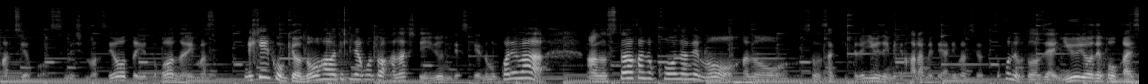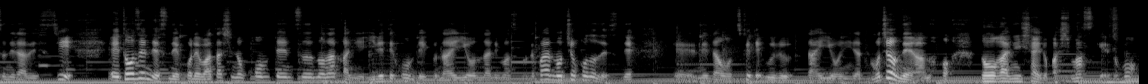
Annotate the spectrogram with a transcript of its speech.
まあ、強くお勧めしますよというところになります。で結構今日ノウハウ的なことを話しているんですけれども、これは、あの、ストア化の講座でも、あの、そのさっき言ったね、ユーデミで絡めてやりますよってところでも当然有料で公開するネタですし、え、当然ですね、これ私のコンテンツの中に入れて込んでいく内容になりますので、これは後ほどですね、え、値段をつけて売る内容になって、もちろんね、あの、動画にしたりとかしますけれども、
